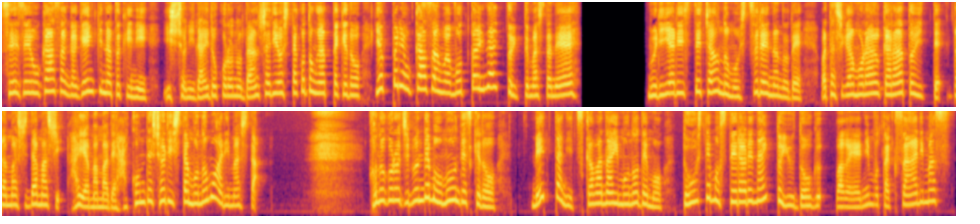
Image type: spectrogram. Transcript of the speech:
生前お母さんが元気な時に一緒に台所の断捨離をしたことがあったけど、やっぱりお母さんはもったいないと言ってましたね。無理やり捨てちゃうのも失礼なので、私がもらうからと言って、だましだまし、早間まで運んで処理したものもありました。この頃自分でも思うんですけど、めったに使わないものでもどうしても捨てられないという道具、我が家にもたくさんあります。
